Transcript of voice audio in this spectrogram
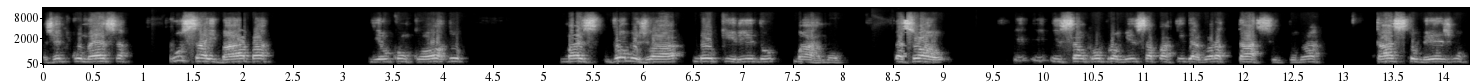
a gente começa por Saibaba, e eu concordo, mas vamos lá, meu querido Marmo. Pessoal, isso é um compromisso a partir de agora tácito, não é? Tácito mesmo.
